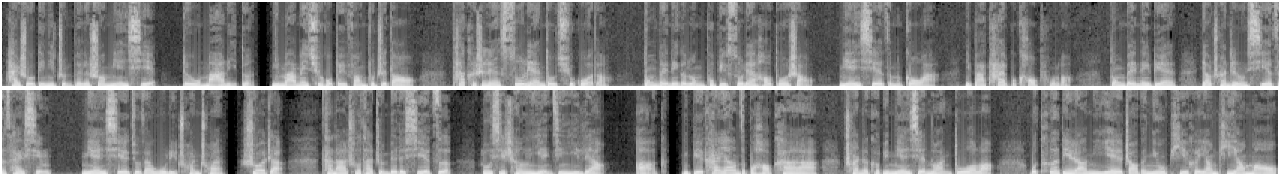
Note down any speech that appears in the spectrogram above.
还说给你准备了双棉鞋，被我骂了一顿。你妈没去过北方，不知道，她可是连苏联都去过的。东北那个冷不比苏联好多少？棉鞋怎么够啊？你爸太不靠谱了。东北那边要穿这种鞋子才行，棉鞋就在屋里穿穿。说着，他拿出他准备的鞋子。陆西城眼睛一亮。啊，你别看样子不好看啊，穿着可比棉鞋暖多了。我特地让你爷爷找的牛皮和羊皮羊毛，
